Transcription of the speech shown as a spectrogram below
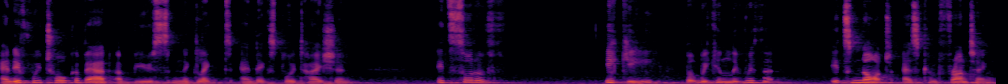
And if we talk about abuse, neglect, and exploitation, it's sort of icky, but we can live with it. It's not as confronting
